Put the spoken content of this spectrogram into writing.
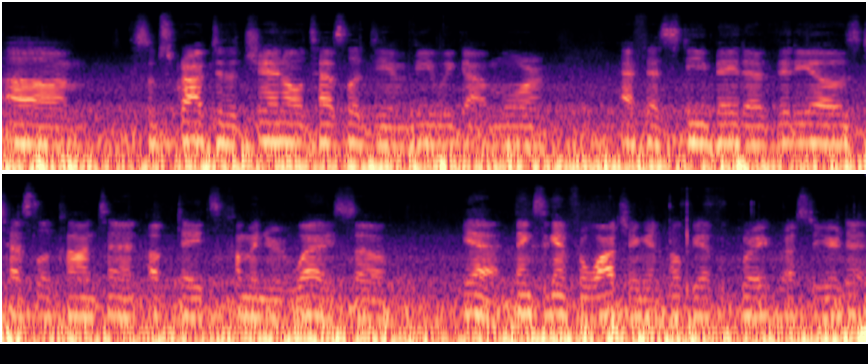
Um, subscribe to the channel, Tesla DMV. We got more FSD beta videos, Tesla content, updates coming your way. So, yeah, thanks again for watching and hope you have a great rest of your day.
